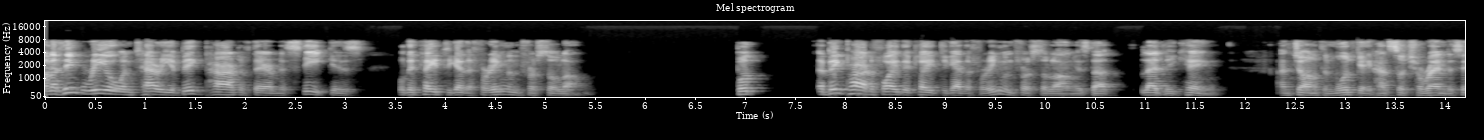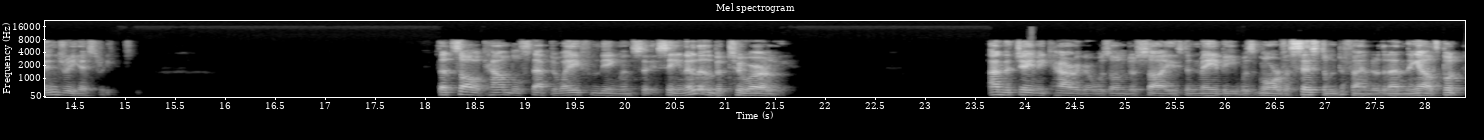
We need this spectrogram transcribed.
And I think Rio and Terry, a big part of their mystique is, well, they played together for England for so long. But a big part of why they played together for England for so long is that Ledley King and Jonathan Woodgate had such horrendous injury history. That Sol Campbell stepped away from the England scene a little bit too early. And that Jamie Carragher was undersized and maybe was more of a system defender than anything else. But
